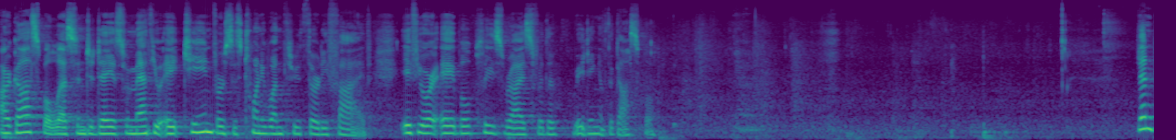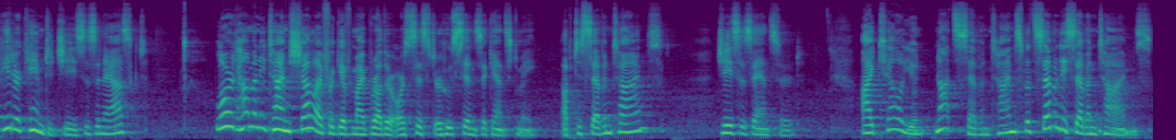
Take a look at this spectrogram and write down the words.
Our gospel lesson today is from Matthew 18, verses 21 through 35. If you are able, please rise for the reading of the gospel. Then Peter came to Jesus and asked, Lord, how many times shall I forgive my brother or sister who sins against me? Up to seven times? Jesus answered, I tell you, not seven times, but 77 times.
